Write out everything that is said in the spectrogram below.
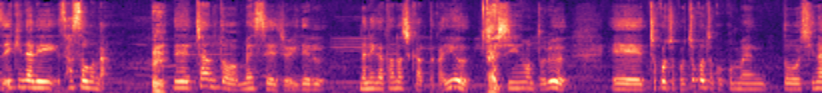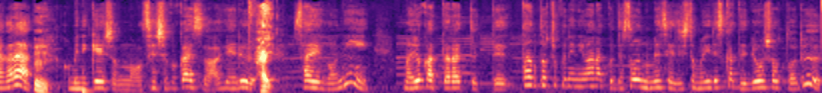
ずいきなり誘うな、うん。でちゃんとメッセージを入れる何が楽しかったかいう写真を撮る、えーちょこちょこちょこちょこコメントをしながら、うん。コミュニケーションの接触回数を上げる、はい。最後に、まあ、よかったらって言って担当直入に言わなくてそういうのメッセージしてもいいですかって了承を取る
